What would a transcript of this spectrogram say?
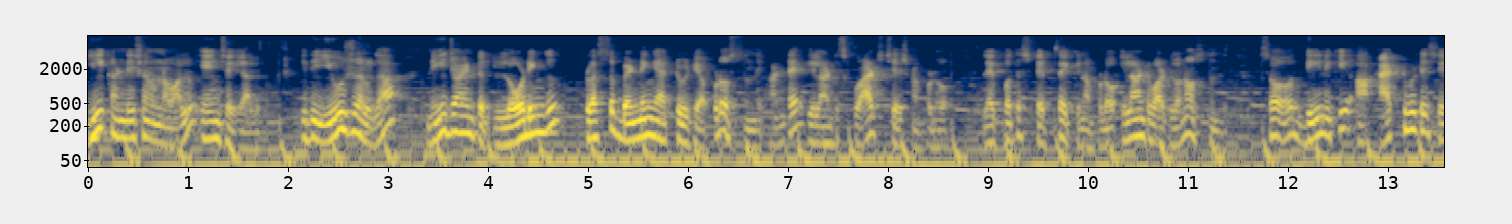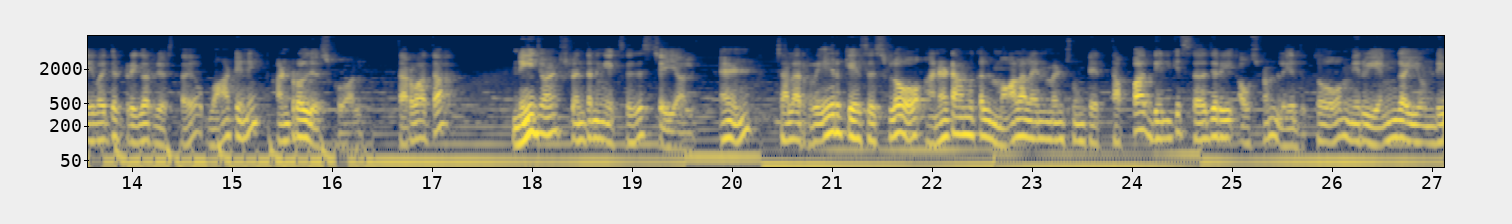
ఈ కండిషన్ ఉన్న వాళ్ళు ఏం చేయాలి? ఇది యూజువల్గా knee joint loading plus bending activity అప్పుడు వస్తుంది. అంటే ఇలాంటి స్క్వాట్స్ చేసినప్పుడు లేకపోతే స్టెప్స్ ఎక్కినప్పుడు ఇలాంటి వాటిలోనే వస్తుంది. సో దీనికి ఆ యాక్టివిటీస్ ఏవైతే ట్రిగర్ చేస్తాయో వాటిని కంట్రోల్ చేసుకోవాలి. తర్వాత నీ జాయింట్ స్ట్రెంథనింగ్ ఎక్సర్సైజెస్ చేయాలి. అండ్ చాలా రేర్ కేసెస్లో అనటామికల్ మాల్ అలైన్మెంట్స్ ఉంటే తప్ప దీనికి సర్జరీ అవసరం లేదు. సో మీరు యంగ్ అయ్యి ఉండి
